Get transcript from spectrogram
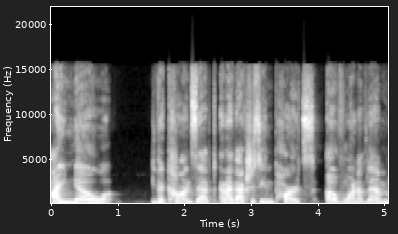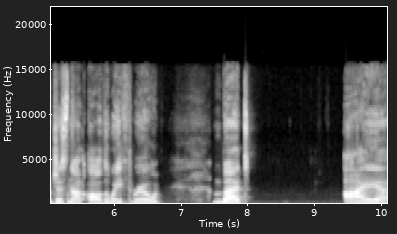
I know the concept, and I've actually seen parts of one of them, just not all the way through. But I uh,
